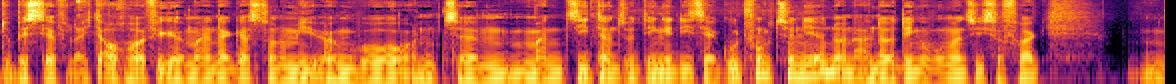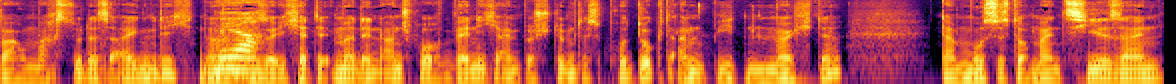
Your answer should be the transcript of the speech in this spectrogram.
du bist ja vielleicht auch häufiger mal in der Gastronomie irgendwo und ähm, man sieht dann so Dinge, die sehr gut funktionieren und andere Dinge, wo man sich so fragt, warum machst du das eigentlich? Ne? Ja. Also ich hätte immer den Anspruch, wenn ich ein bestimmtes Produkt anbieten möchte, dann muss es doch mein Ziel sein,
